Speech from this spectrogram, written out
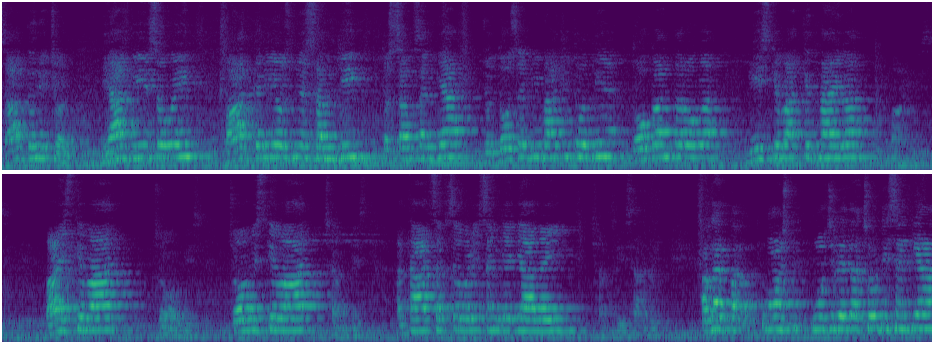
सात दूनी चौदह यहाँ बीस हो गई। बात करिए उसने सम की। तो सम संख्या जो दो से विभाजित होती है, दो का अंतर होगा। बीस के बाद कितना आएगा? बाईस। बाईस के बाद चौबीस। चौबीस के बाद छब्बीस। अर्थात सबसे बड़ी संख्या क्या आ गई? छब्बीस आ गई। अगर पूछ लेता छोटी संख्या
